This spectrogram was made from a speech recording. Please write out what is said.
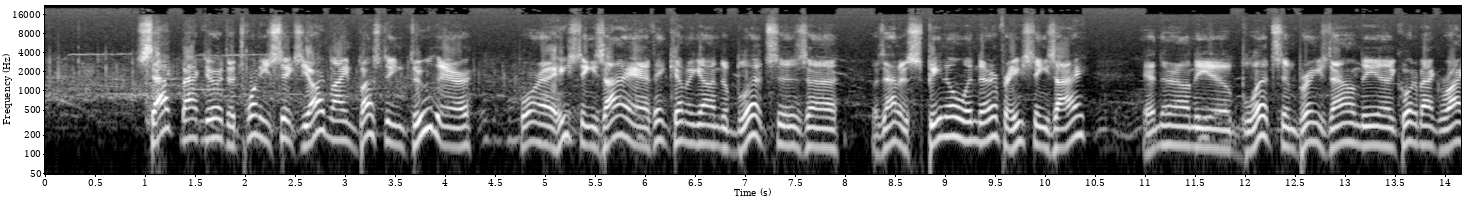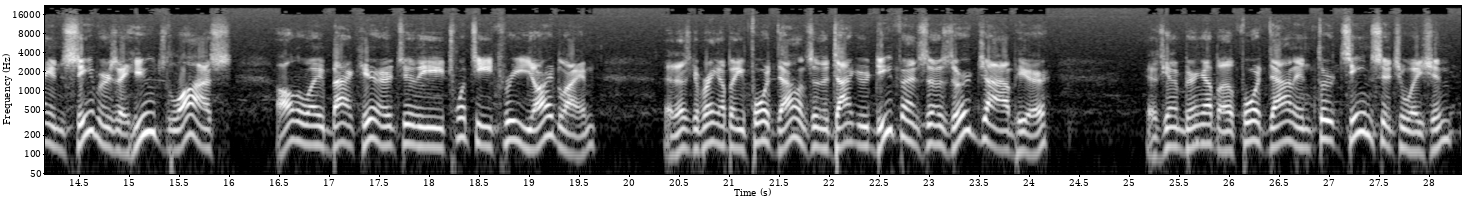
Sacked back there at the 26 yard line, busting through there for uh, Hastings High. I think coming on to blitz is, uh, was that a Spino in there for Hastings High? In there on the uh, blitz and brings down the uh, quarterback Ryan Severs. A huge loss all the way back here to the 23 yard line. That is going to bring up a fourth down. So the Tiger defense does their job here. It's going to bring up a fourth down and 13 situation.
